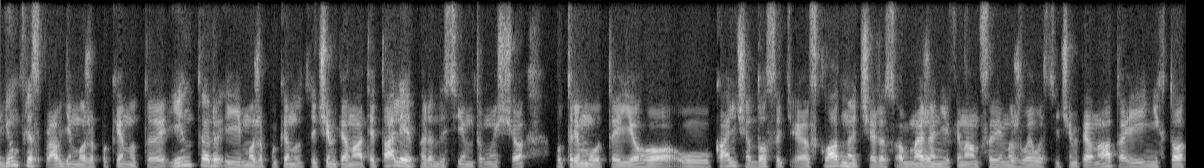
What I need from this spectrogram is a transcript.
Дюмфрі справді може покинути Інтер і може покинути чемпіонат Італії, передусім, тому що утримувати його у Кальчо досить складно через обмежені фінансові можливості чемпіонату, і ніхто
